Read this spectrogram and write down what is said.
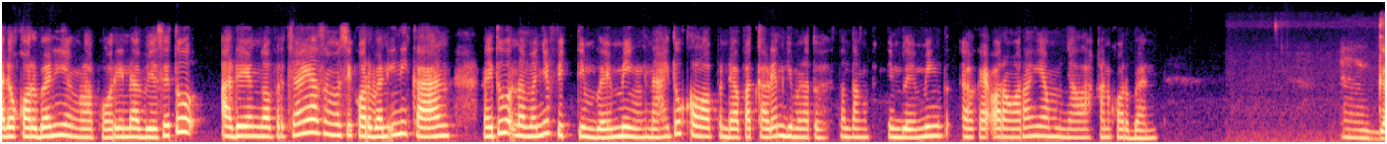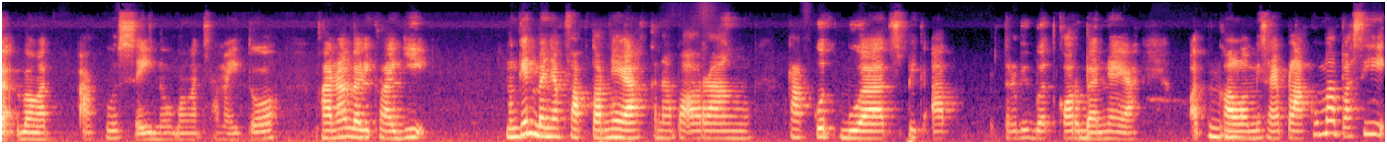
ada korban nih yang ngelaporin, nah biasanya tuh ada yang nggak percaya sama si korban ini kan. Nah, itu namanya victim blaming. Nah, itu kalau pendapat kalian gimana tuh tentang victim blaming eh, kayak orang-orang yang menyalahkan korban? enggak banget aku say no banget sama itu karena balik lagi mungkin banyak faktornya ya kenapa orang takut buat speak up terlebih buat korbannya ya Mm-mm. kalau misalnya pelaku mah pasti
